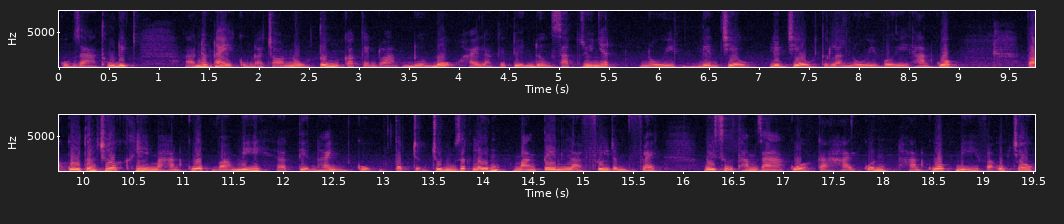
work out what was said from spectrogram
quốc gia thù địch. À, nước này cũng đã cho nổ tung các cái đoạn đường bộ hay là cái tuyến đường sắt duy nhất nối liên triều, liên triều tức là nối với Hàn Quốc. Và cuối tuần trước khi mà Hàn Quốc và Mỹ à, tiến hành cuộc tập trận chung rất lớn mang tên là Freedom Flag với sự tham gia của cả Hải quân Hàn Quốc, Mỹ và Úc Châu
